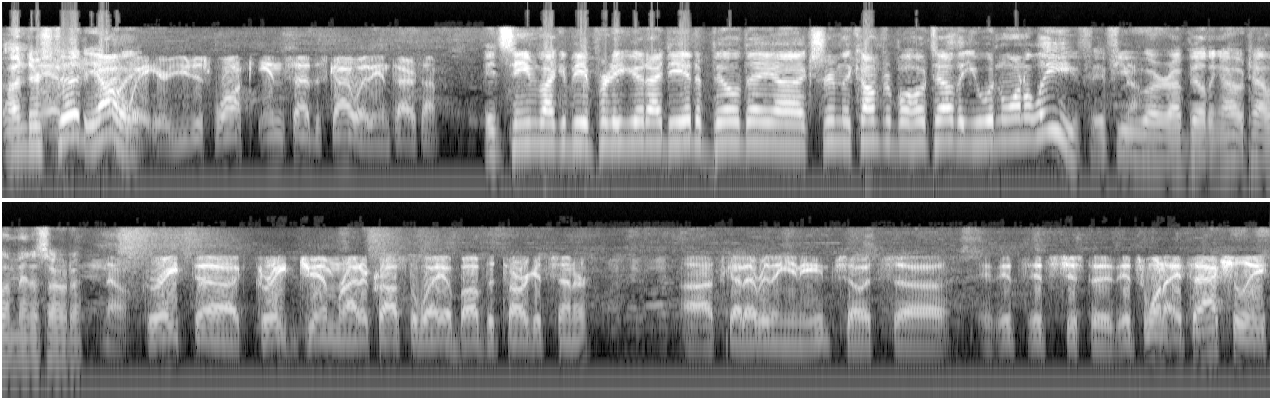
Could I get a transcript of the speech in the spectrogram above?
Understood. Yeah. Skyway here. You just walk inside the Skyway the entire time. it seemed like it'd be a pretty good idea to build a uh, extremely comfortable hotel that you wouldn't want to leave if you were uh, building a hotel in Minnesota. No, great, uh, great gym right across the way above the Target Center. Uh, it's got everything you need, so it's uh, it, it's it's just a it's one. It's actually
